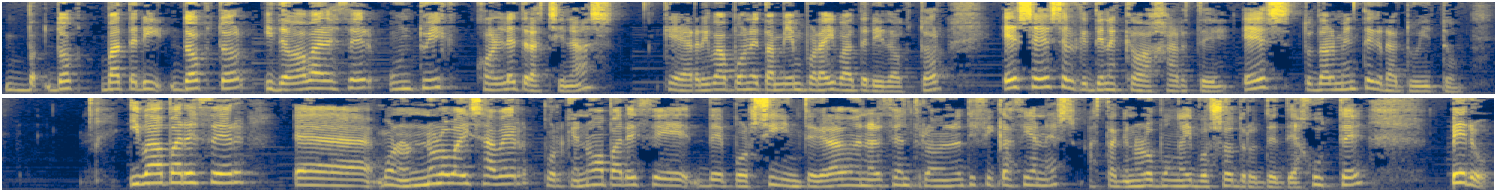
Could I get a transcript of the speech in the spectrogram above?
Battery Doctor y te va a aparecer un tweak con letras chinas. Que arriba pone también por ahí Battery Doctor. Ese es el que tienes que bajarte. Es totalmente gratuito y va a aparecer, eh, bueno, no lo vais a ver porque no aparece de por sí integrado en el centro de notificaciones hasta que no lo pongáis vosotros desde ajuste. Pero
